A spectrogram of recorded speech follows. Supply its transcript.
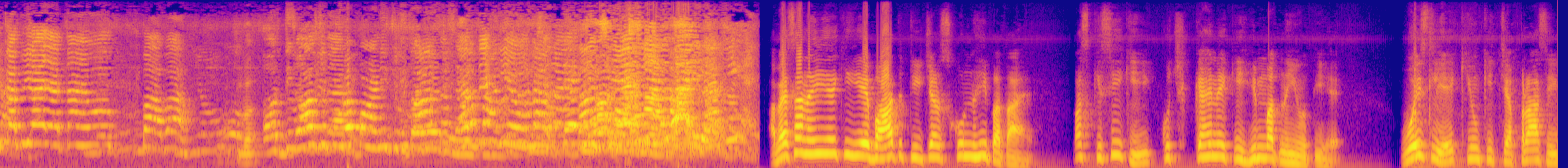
कभी कभी आ जाता है वो बाबा। और दीवार से पूरा पानी देखिए अब ऐसा नहीं है कि ये बात टीचर्स को नहीं पता है। बस किसी की कुछ कहने की हिम्मत नहीं होती है। वो इसलिए क्योंकि चपरासी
